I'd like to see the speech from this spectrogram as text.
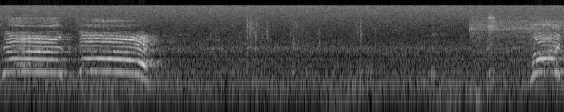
Center! March!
